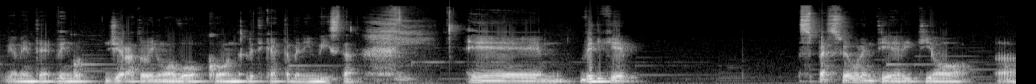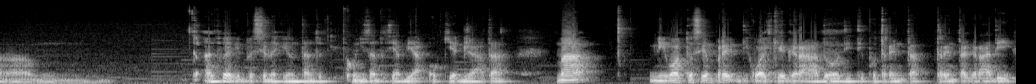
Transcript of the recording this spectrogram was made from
ovviamente vengo girato di nuovo con l'etichetta bene in vista. E mh, vedi che spesso e volentieri ti ho ehm, tu hai l'impressione che io intanto- ogni tanto ti abbia occhieggiata, ma mi volto sempre di qualche grado, di tipo 30, 30 gradi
